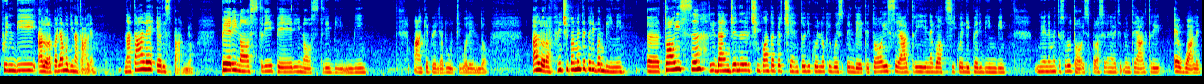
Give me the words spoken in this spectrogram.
quindi, allora, parliamo di Natale. Natale e risparmio per i nostri, per i nostri bimbi, ma anche per gli adulti volendo. Allora, principalmente per i bambini, Uh, Toys ridà in genere il 50% di quello che voi spendete, Toys e altri negozi, quelli per i bimbi. Mi viene in mente solo Toys, però se ve ne avete in mente altri è uguale.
